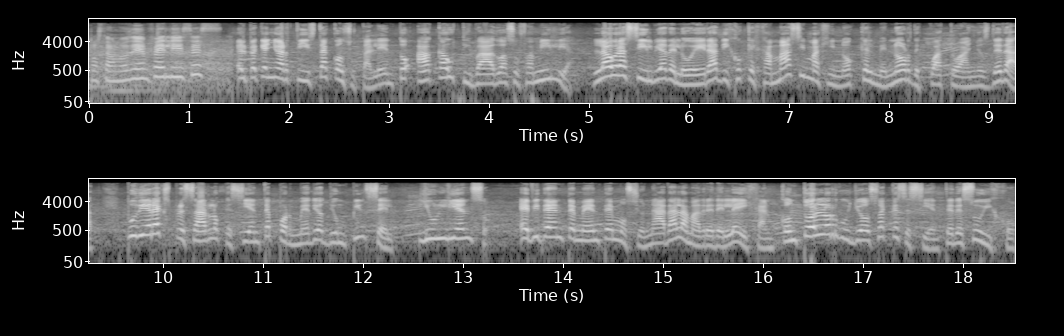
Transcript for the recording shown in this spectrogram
Pues estamos bien felices. El pequeño artista, con su talento, ha cautivado a su familia. Laura Silvia de Loera dijo que jamás imaginó que el menor de cuatro años de edad pudiera expresar lo que siente por medio de un pincel y un lienzo. Evidentemente emocionada, la madre de Leijan contó lo orgullosa que se siente de su hijo.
